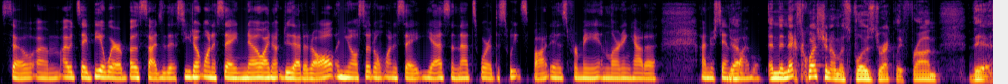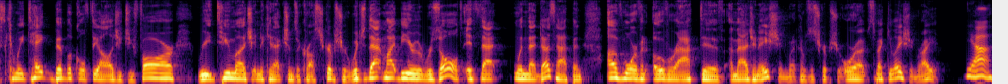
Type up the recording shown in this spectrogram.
So um, I would say be aware of both sides of this. You don't want to say, no, I don't do that at all. And you also don't want to say yes. And that's where the sweet spot is for me in learning how to understand yeah. the Bible. And the next question almost flows directly from this Can we take biblical theology too far, read too much into connections across scripture, which that might be a result if that when that does happen of more of an overactive imagination when it comes to scripture or a speculation, right? Yeah.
